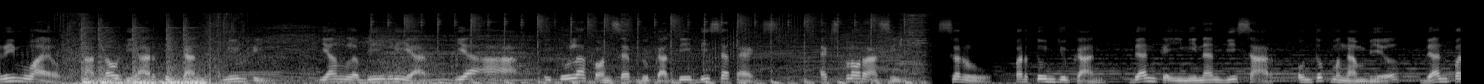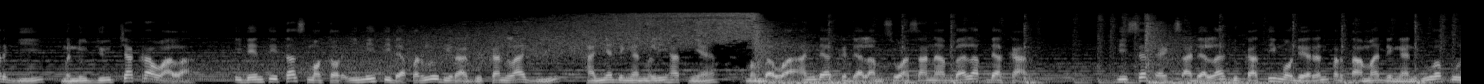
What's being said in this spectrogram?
Dream Wild, atau diartikan, mimpi. Yang lebih liar, ya aa, itulah konsep Ducati di ZX. Eksplorasi, seru, pertunjukan, dan keinginan besar, untuk mengambil, dan pergi, menuju cakrawala. Identitas motor ini tidak perlu diragukan lagi, hanya dengan melihatnya, membawa Anda ke dalam suasana balap Dakar. DZ-X adalah Ducati modern pertama dengan 21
